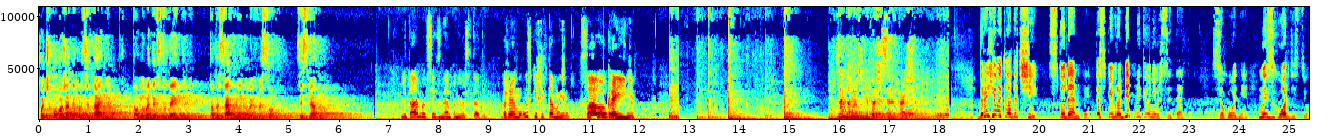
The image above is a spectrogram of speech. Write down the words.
Хочу побажати процвітання, талановитих студентів та досягнення нових висот. Зі святом! Вітаємо всіх з Днем університету. Бажаємо успіхів та миру. Слава Україні! Народження перший серед кращих. Дорогі викладачі, студенти та співробітники університету. Сьогодні ми з гордістю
